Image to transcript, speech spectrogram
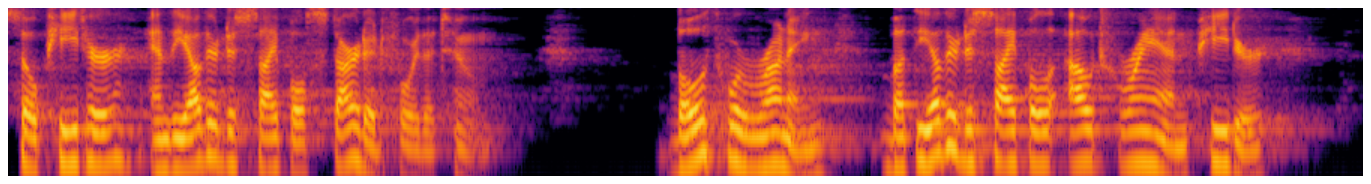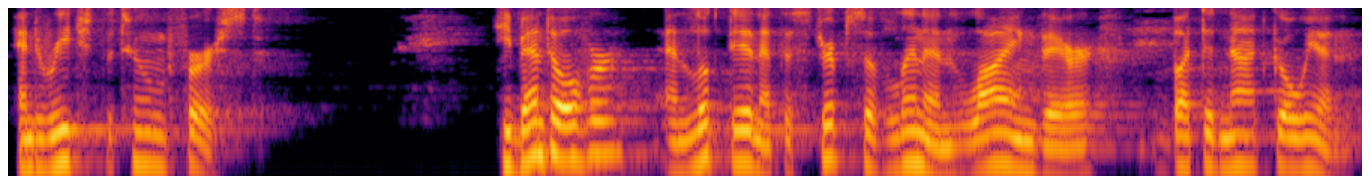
So Peter and the other disciple started for the tomb. Both were running, but the other disciple outran Peter and reached the tomb first. He bent over and looked in at the strips of linen lying there, but did not go in.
